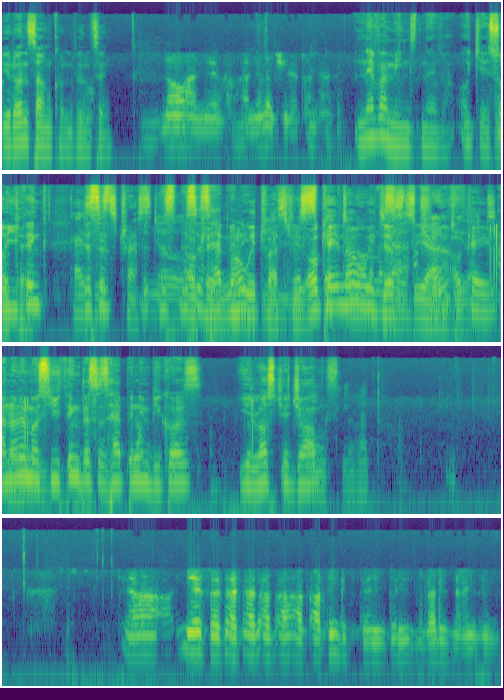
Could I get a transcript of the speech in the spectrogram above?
you don't sound convincing. No, I never. I never cheated on her. never means never okay so you Okay. think Guys, this let's is trust. this, No. this is okay, happening no, we trust you. Respect Okay, no, we Anonymous. just Yeah. yeah. Don't Okay. anonymous you think this is happening because you lost your job Thanks, Lerato. Yeah, yes, I, I, I, I, I think it's the, the, that is the reason.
